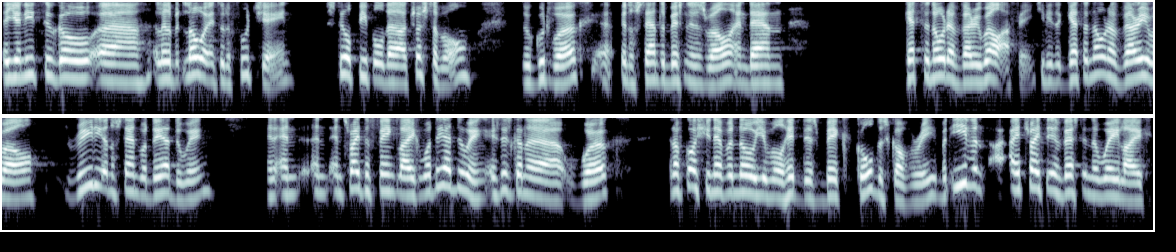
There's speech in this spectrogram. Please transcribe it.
then you need to go uh, a little bit lower into the food chain. Still, people that are trustable, do good work, uh, understand the business as well, and then get to know them very well. I think you need to get to know them very well, really understand what they are doing, and and and, and try to think like what they are doing is this gonna work? And of course, you never know you will hit this big gold discovery. But even I, try to invest in a way like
